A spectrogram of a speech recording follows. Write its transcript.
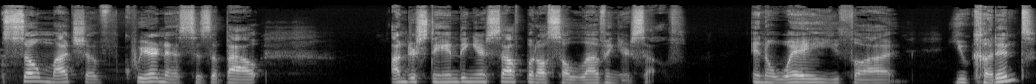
so much of queerness is about understanding yourself, but also loving yourself in a way you thought you couldn't.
